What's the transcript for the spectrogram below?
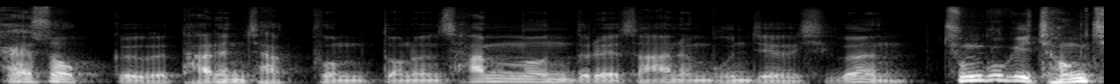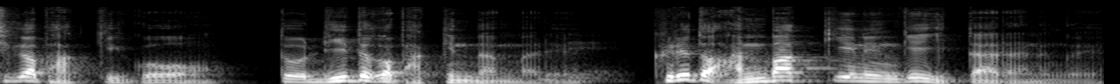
계속 그 다른 작품 또는 산문들에서 하는 문제의식은 중국이 정치가 바뀌고 또 리더가 바뀐단 말이에요. 네. 그래도 안 바뀌는 게 있다라는 거예요.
